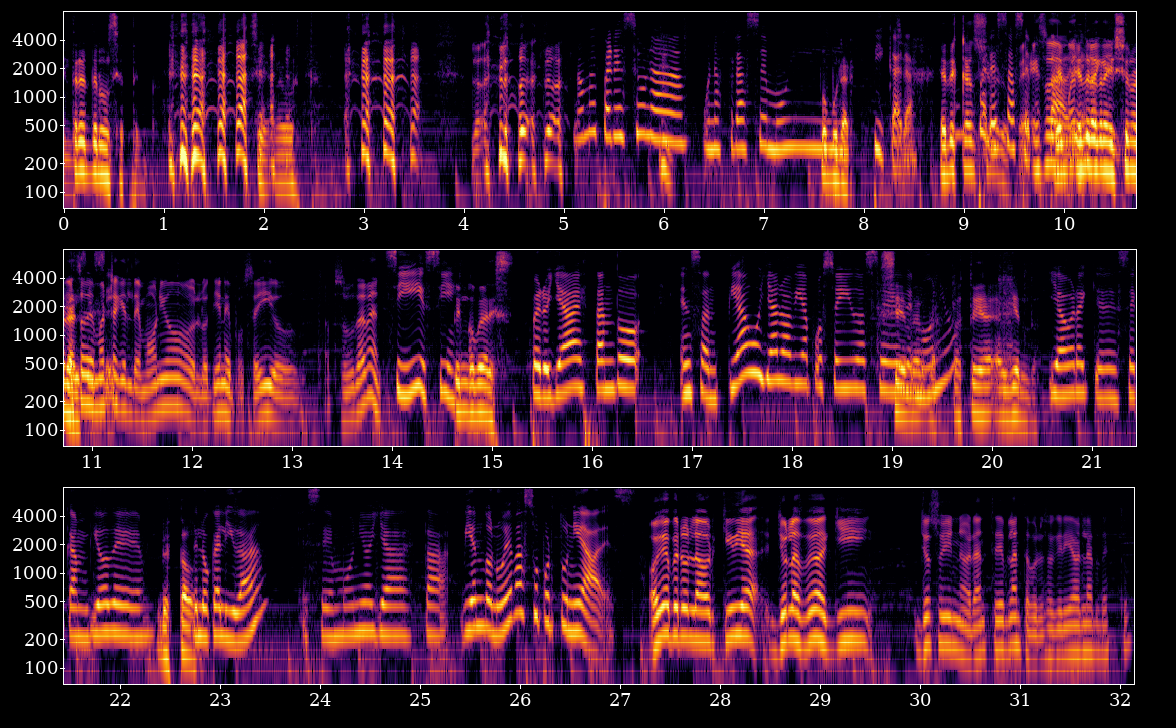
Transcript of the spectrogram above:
Tres denuncias tengo. Sí, me gusta. Lo- lo- lo- No me parece una, una frase muy Popular. pícara. Es descanso. Eso Es- de la que- tradición oral. eso demuestra sí. que el demonio lo tiene poseído absolutamente. Sí, sí, Tengo peores. pero ya estando en Santiago ya lo había poseído ese Sí, demonio Lo estoy viendo. y ahora que se cambió de, De estado. de localidad, ese demonio ya está viendo nuevas oportunidades. Oiga, pero la orquídea, yo las veo aquí. Yo soy ignorante de planta, por eso quería hablar de esto.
